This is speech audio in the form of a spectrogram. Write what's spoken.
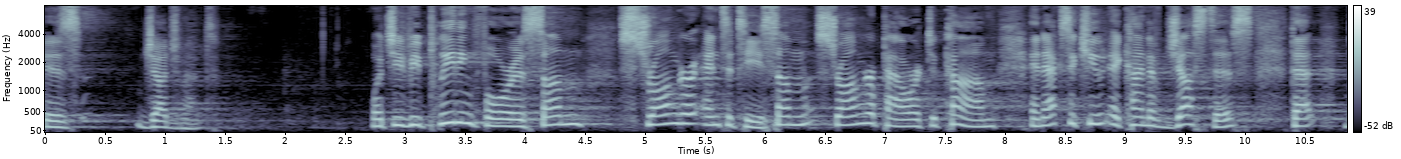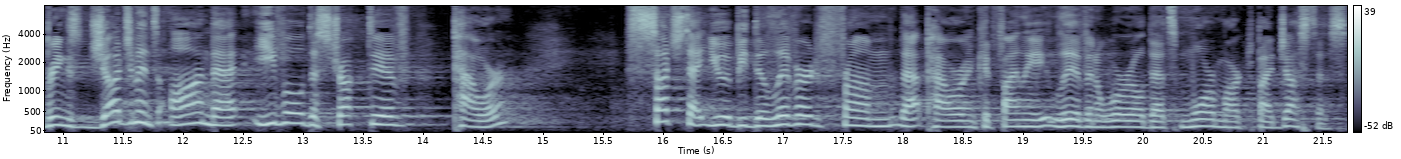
is judgment. What you'd be pleading for is some stronger entity, some stronger power to come and execute a kind of justice that brings judgment on that evil, destructive power, such that you would be delivered from that power and could finally live in a world that's more marked by justice.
